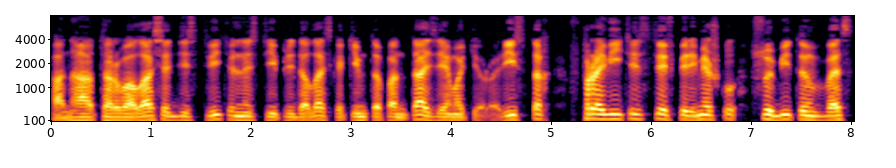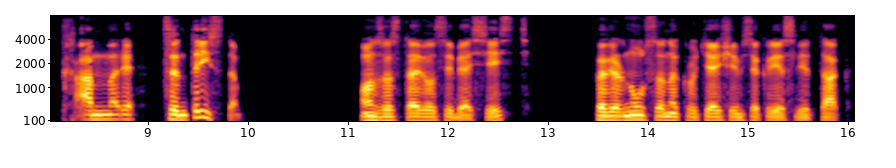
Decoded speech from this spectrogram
Она оторвалась от действительности и предалась каким-то фантазиям о террористах в правительстве вперемешку с убитым в Вестхаммере центристом. Он заставил себя сесть, повернулся на крутящемся кресле так,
